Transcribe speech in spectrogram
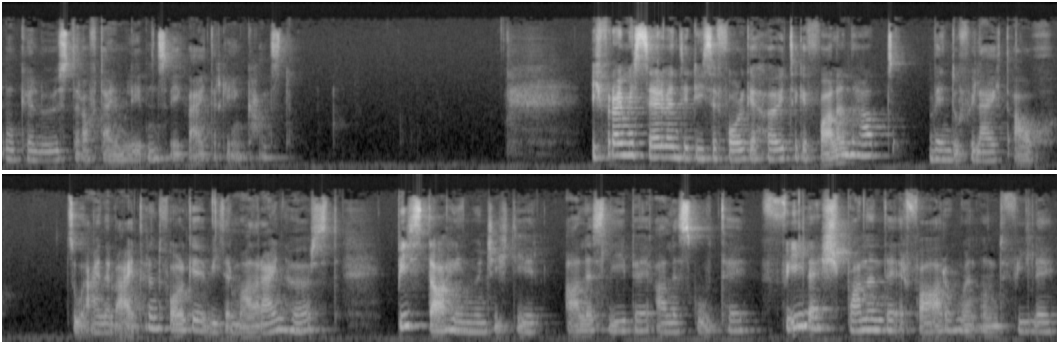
und gelöster auf deinem Lebensweg weitergehen kannst. Ich freue mich sehr, wenn dir diese Folge heute gefallen hat, wenn du vielleicht auch zu einer weiteren Folge wieder mal reinhörst. Bis dahin wünsche ich dir alles Liebe, alles Gute, viele spannende Erfahrungen und viele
